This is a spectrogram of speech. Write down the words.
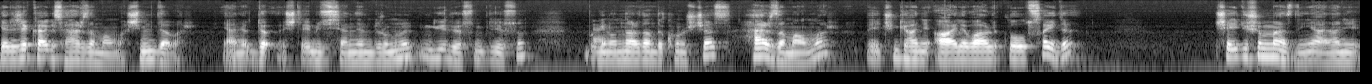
Gelecek kaygısı her zaman var. Şimdi de var. Yani işte müzisyenlerin durumunu görüyorsun, biliyorsun. Bugün Evet. onlardan da konuşacağız. Her zaman var. E, çünkü hani aile varlıklı olsaydı şey düşünmezdin yani hani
